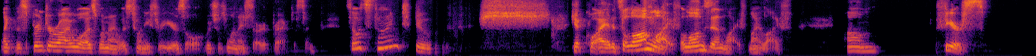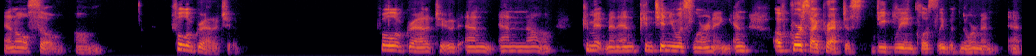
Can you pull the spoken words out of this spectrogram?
like the sprinter i was when i was 23 years old which is when i started practicing so it's time to shh, get quiet it's a long life a long zen life my life um, fierce and also um, full of gratitude full of gratitude and and uh, commitment and continuous learning. And of course, I practice deeply and closely with Norman and,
